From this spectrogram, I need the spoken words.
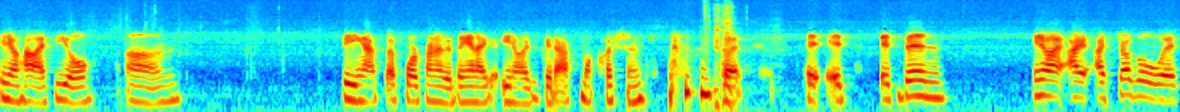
you know, how I feel. Um, being at the forefront of the band, I you know I just get asked more questions, but it, it's it's been, you know, I, I I struggle with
